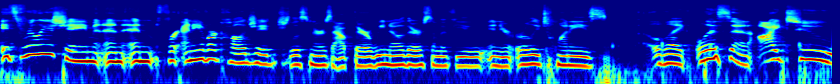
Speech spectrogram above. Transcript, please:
It's really a shame, and, and and for any of our college age listeners out there, we know there are some of you in your early twenties. Like, listen, I too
